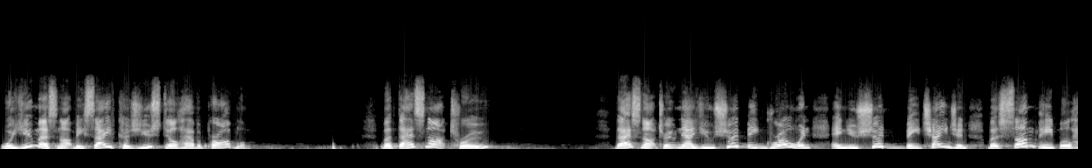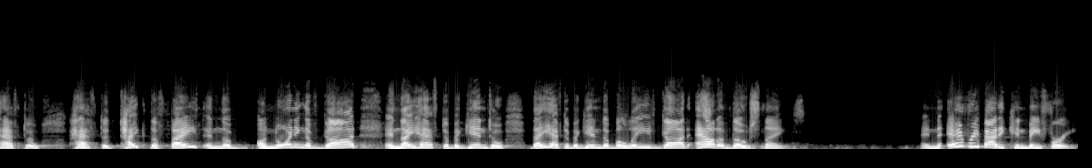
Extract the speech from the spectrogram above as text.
well, you must not be saved because you still have a problem. But that's not true. That's not true. Now you should be growing and you should be changing, but some people have to have to take the faith and the anointing of God and they have to begin to they have to begin to believe God out of those things. And everybody can be free.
